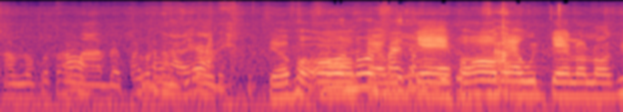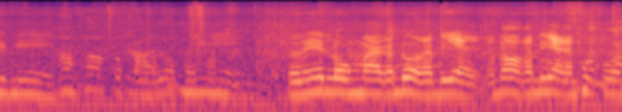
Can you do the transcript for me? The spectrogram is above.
เอาเราก็ต้องมาแบบรถนำเที่ยวเลยเดี๋ยวพอแปลกุญแจพอแปลกุญแจเรารอที่นี่เอาพ่อกระเป๋าเราไปทำไมตอนนี้ลงมากระดวกกระเดียกระดอกกระเดียกันทุกคน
